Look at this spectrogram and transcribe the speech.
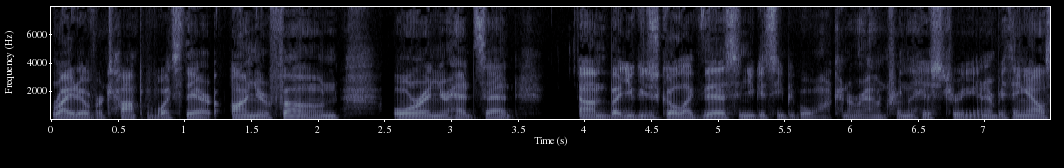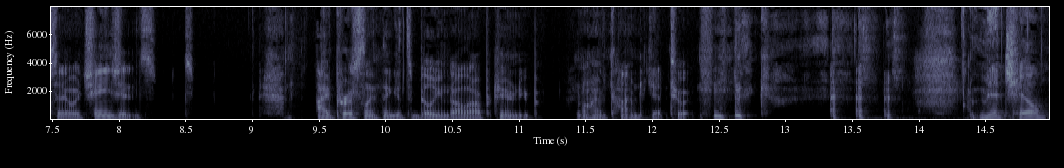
right over top of what's there on your phone or in your headset. Um, but you could just go like this, and you could see people walking around from the history and everything else, and it would change it. It's, I personally think it's a billion dollar opportunity, but I don't have time to get to it. Mitch Hill.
